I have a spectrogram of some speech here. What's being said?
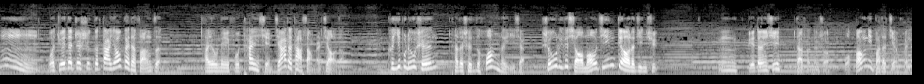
嗯，我觉得这是个大妖怪的房子。他用那副探险家的大嗓门叫道。可一不留神，他的身子晃了一下。手里的小毛巾掉了进去。嗯，别担心，大团团说：“我帮你把它捡回来。”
